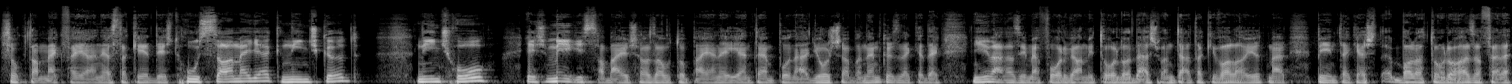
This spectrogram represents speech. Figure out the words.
szoktam megfejelni ezt a kérdést, 20-szal megyek, nincs köd, nincs hó, és mégis szabályos az autópályán ilyen tempónál gyorsabban nem közlekedek. Nyilván azért, mert forgalmi torlódás van, tehát aki valaha jött már péntek este Balatonról hazafele,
